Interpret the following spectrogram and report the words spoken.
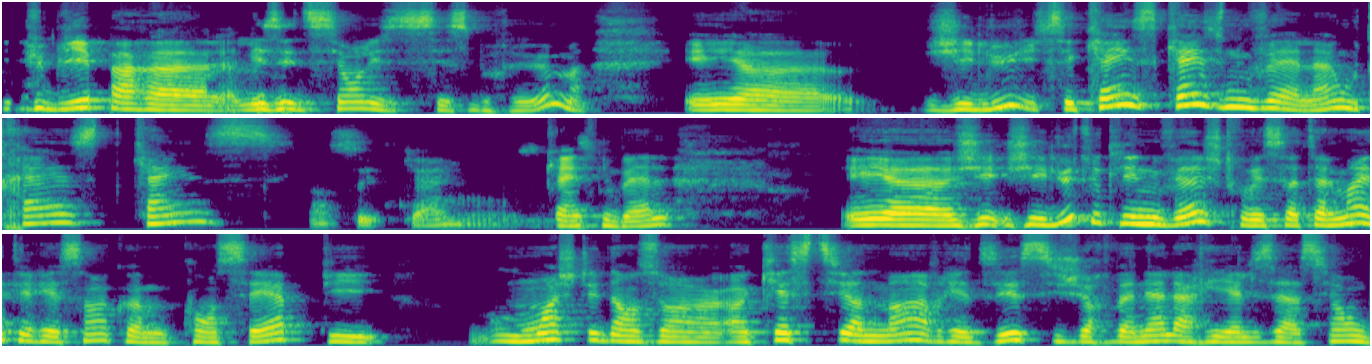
C'est publié par euh, les éditions Les Six Brumes. Et euh, j'ai lu, c'est 15, 15 nouvelles, hein, ou 13, 15, Je pense que c'est 15. 15 nouvelles. Et euh, j'ai j'ai lu toutes les nouvelles, je trouvais ça tellement intéressant comme concept. Puis moi, j'étais dans un, un questionnement, à vrai dire, si je revenais à la réalisation ou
